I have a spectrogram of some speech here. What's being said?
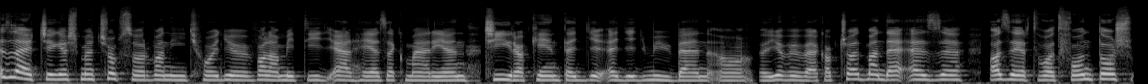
Ez lehetséges, mert sokszor van így, hogy valamit így elhelyezek már ilyen csíraként egy-egy műben a jövővel kapcsolatban, de ez azért volt fontos,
